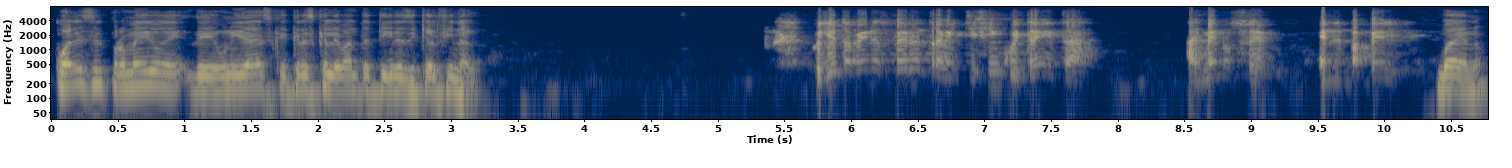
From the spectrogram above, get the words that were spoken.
¿cuál es el promedio de, de unidades que crees que levante Tigres de aquí al final? Pues yo también espero entre 25 y 30, al menos eh, en el papel. Bueno,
